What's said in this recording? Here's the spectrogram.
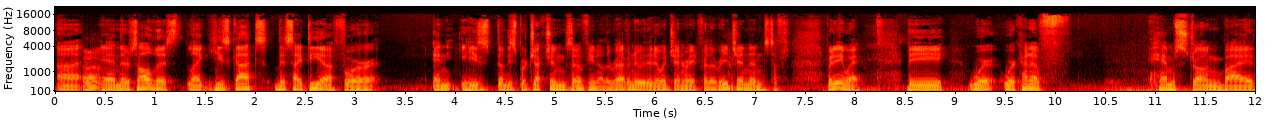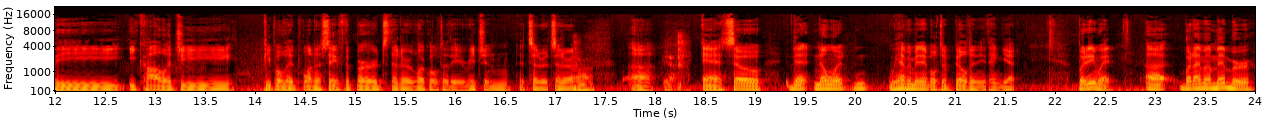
uh, and there's all this like he's got this idea for. And he's done these projections of you know the revenue that it would generate for the region and stuff. But anyway, the we're we're kind of hamstrung by the ecology people that want to save the birds that are local to the region, et cetera, et cetera. Uh, yeah. And so that no one, we haven't been able to build anything yet. But anyway, uh, but I'm a member.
